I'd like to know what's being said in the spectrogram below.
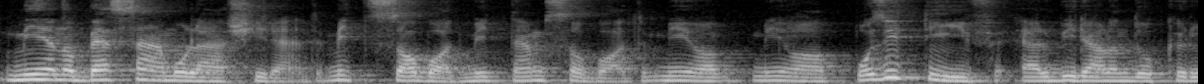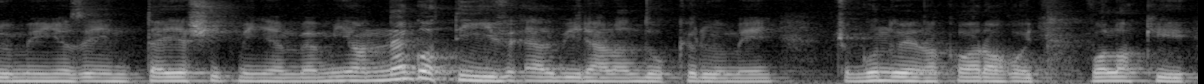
milyen a beszámolási rend, mit szabad, mit nem szabad, mi a, mi a pozitív elbírálandó körülmény az én teljesítményemben, mi a negatív elbírálandó körülmény. Csak gondoljanak arra, hogy valaki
